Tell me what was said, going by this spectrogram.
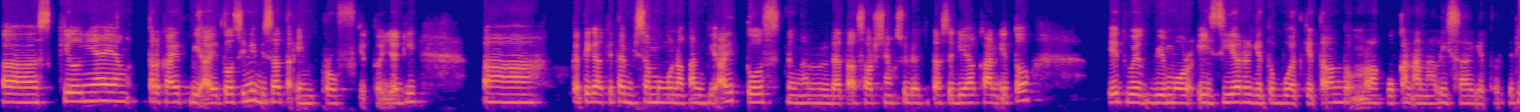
uh, skillnya yang terkait BI tools ini bisa terimprove gitu. Jadi uh, ketika kita bisa menggunakan BI tools dengan data source yang sudah kita sediakan itu it will be more easier gitu buat kita untuk melakukan analisa gitu. Jadi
